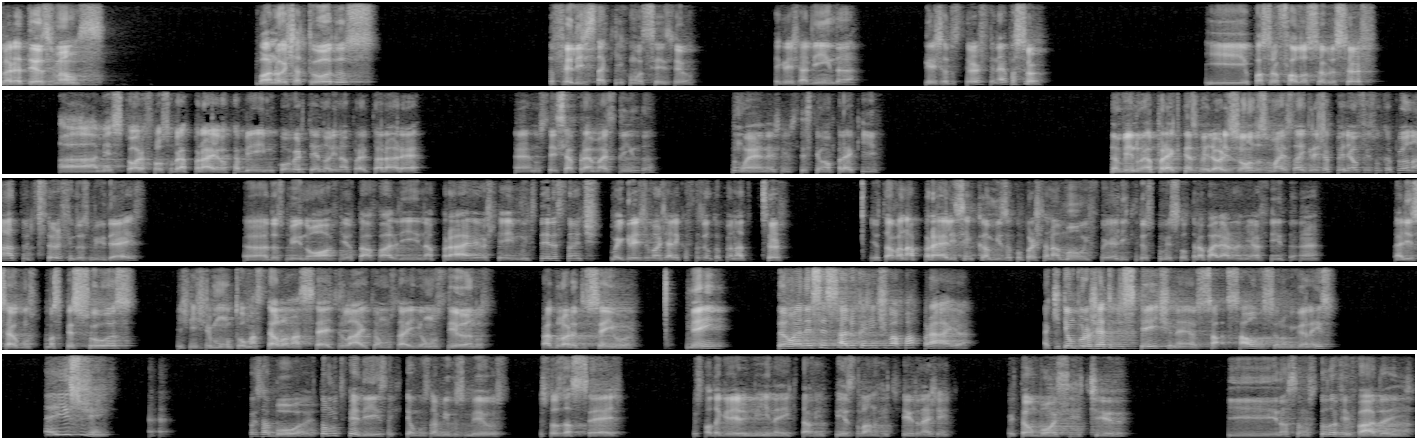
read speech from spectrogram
Glória a Deus, irmãos. Boa noite a todos. Estou feliz de estar aqui com vocês, viu? Igreja linda, igreja do surf, né, pastor? E o pastor falou sobre o surf. A minha história falou sobre a praia. Eu acabei me convertendo ali na praia do Tararé. É, não sei se é a praia mais linda. Não é, né, gente? Vocês têm uma praia aqui. Também não é a praia que tem as melhores ondas, mas a Igreja Penel fez um campeonato de surf em 2010 uh, 2009, eu estava ali na praia, eu achei muito interessante uma igreja evangélica fazer um campeonato de surf. Eu estava na praia ali sem camisa, com prancha na mão, e foi ali que Deus começou a trabalhar na minha vida, né? Dali saíram algumas pessoas, a gente montou uma célula na sede lá e estamos aí 11 anos para a glória do Senhor. Amém? Então é necessário que a gente vá para a praia. Aqui tem um projeto de skate, né? Salvo, se eu não me engano, é isso? É isso, gente. É Coisa boa. Estou muito feliz. Aqui tem alguns amigos meus, pessoas da sede, pessoal da Guilhermina aí que estava em peso lá no retiro, né, gente? Foi tão bom esse retiro. E nós estamos todos avivados aí.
